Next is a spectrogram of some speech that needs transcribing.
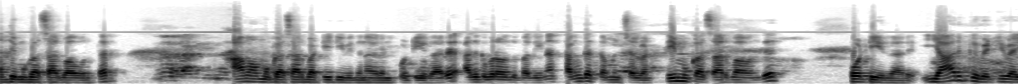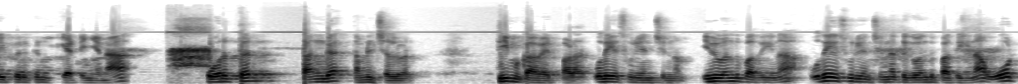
அதிமுக சார்பா ஒருத்தர் அமமுக சார்பா டிடிவி தினகரன் போட்டியிடுறாரு. அதுக்கப்புறம் வந்து பாத்தீங்கன்னா தங்க தமிழ்ச்செல்வன் திமுக சார்பா வந்து போட்டியிடுறாரு. யாருக்கு வெற்றி வாய்ப்பு இருக்குன்னு கேட்டீங்கன்னா ஒருத்தர் தங்க தமிழ்ச்செல்வன் திமுக வேட்பாளர் உதயசூரியன் சின்னம். இது வந்து பார்த்தீங்கன்னா உதயசூரியன் சின்னத்துக்கு வந்து பார்த்தீங்கன்னா ஓட்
